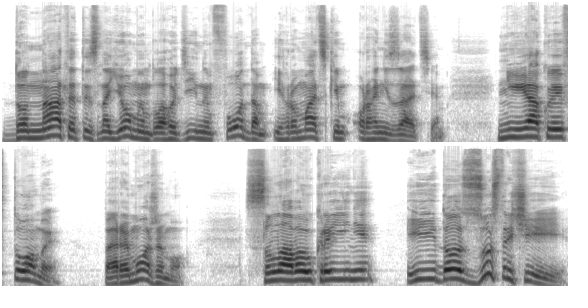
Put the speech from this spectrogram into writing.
донатити знайомим благодійним фондам і громадським організаціям. Ніякої втоми. Переможемо! Слава Україні і до зустрічі!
